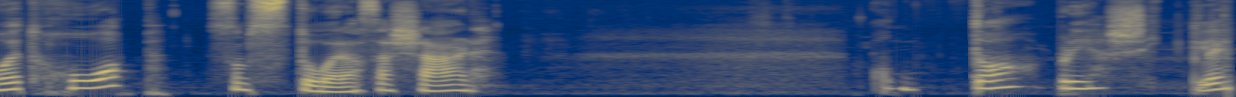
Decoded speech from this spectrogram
og et håp som står av seg sjæl. Og da blir jeg skikkelig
